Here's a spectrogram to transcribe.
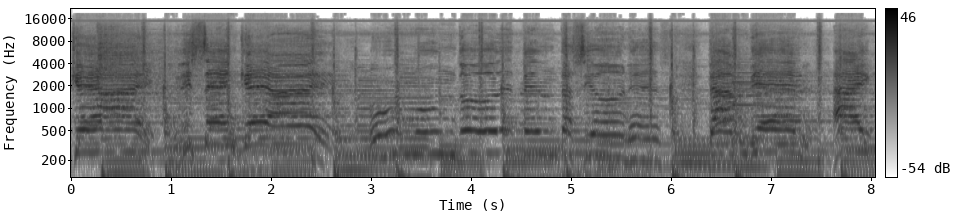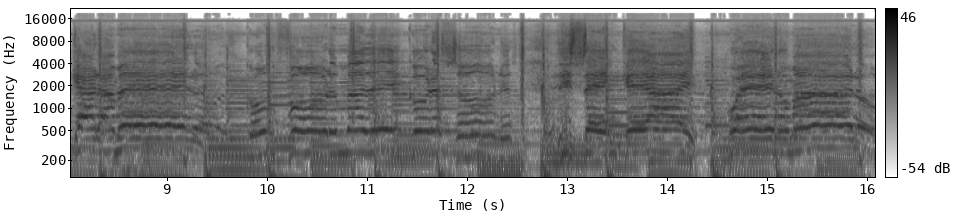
Que hay, dicen que hay un mundo de tentaciones. También hay caramelos con forma de corazones. Dicen que hay bueno malo.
